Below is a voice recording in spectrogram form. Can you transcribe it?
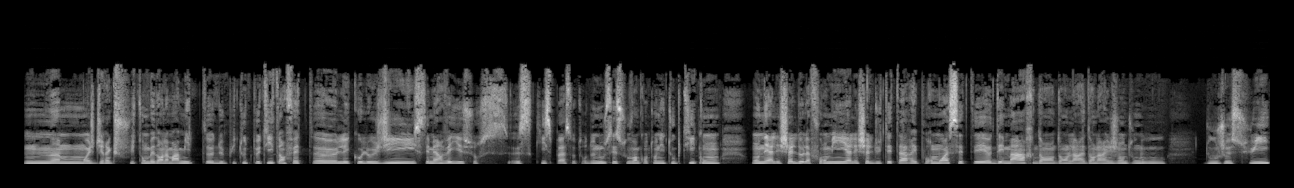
Moi, je dirais que je suis tombée dans la marmite euh, depuis toute petite. En fait, euh, l'écologie, s'émerveiller sur ce qui se passe autour de nous, c'est souvent quand on est tout petit qu'on on est à l'échelle de la fourmi, à l'échelle du tétard. Et pour moi, c'était euh, des mares dans, dans la dans la région d'où je suis.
